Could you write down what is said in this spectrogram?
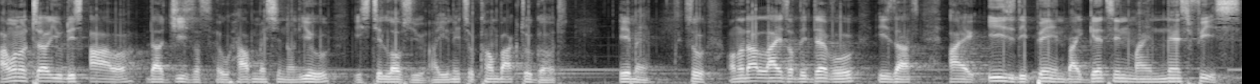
I want to tell you this hour that Jesus, who have mercy on you, He still loves you, and you need to come back to God. Amen. So another lies of the devil is that I ease the pain by getting my next feast.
